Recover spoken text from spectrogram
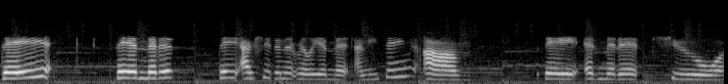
They they admitted they actually didn't really admit anything. Um, they admitted to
